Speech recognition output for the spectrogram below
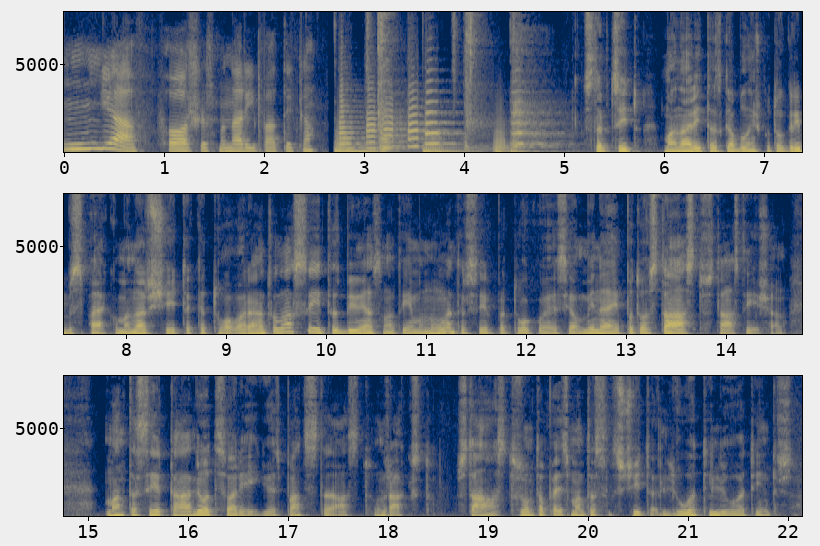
Mm, jā, foršas man arī patika. Starp citu, man arī tas gabaliņš par to gribas spēku, man arī šķita, ka to varētu lasīt. Tas bija viens no tiem, un otrs ir par to, ko es jau minēju, par to stāstu stāstīšanu. Man tas ir ļoti svarīgi, jo es pats stāstu un rakstu stāstus, un tāpēc man tas šķita ļoti, ļoti interesanti.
